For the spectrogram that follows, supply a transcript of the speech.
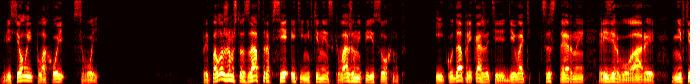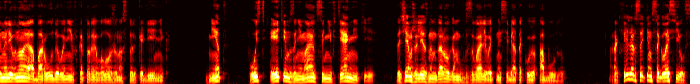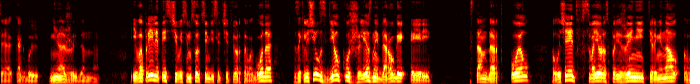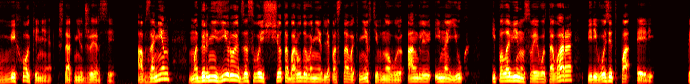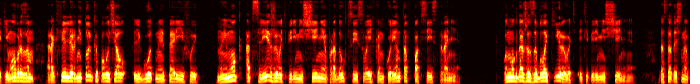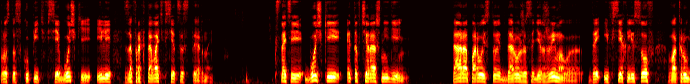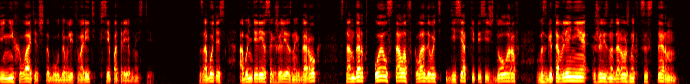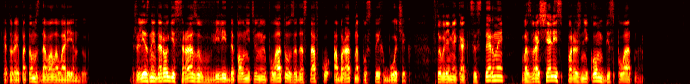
Веселый, плохой, свой. Предположим, что завтра все эти нефтяные скважины пересохнут. И куда прикажете девать цистерны, резервуары, нефтеналивное оборудование, в которое вложено столько денег? Нет, пусть этим занимаются нефтяники. Зачем железным дорогам взваливать на себя такую обузу? Рокфеллер с этим согласился, как бы неожиданно. И в апреле 1874 года заключил сделку с железной дорогой Эри. Стандарт Ойл получает в свое распоряжение терминал в Вихокине, штат Нью-Джерси, а взамен модернизирует за свой счет оборудование для поставок нефти в Новую Англию и на юг, и половину своего товара перевозит по Эри. Таким образом, Рокфеллер не только получал льготные тарифы, но и мог отслеживать перемещение продукции своих конкурентов по всей стране. Он мог даже заблокировать эти перемещения. Достаточно просто скупить все бочки или зафрахтовать все цистерны. Кстати, бочки – это вчерашний день. Тара порой стоит дороже содержимого, да и всех лесов в округе не хватит, чтобы удовлетворить все потребности. Заботясь об интересах железных дорог, Стандарт Ойл стала вкладывать десятки тысяч долларов в изготовление железнодорожных цистерн, которые потом сдавала в аренду. Железные дороги сразу ввели дополнительную плату за доставку обратно пустых бочек, в то время как цистерны – возвращались порожняком бесплатно.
